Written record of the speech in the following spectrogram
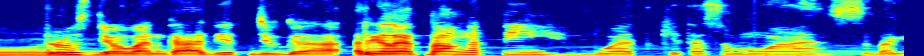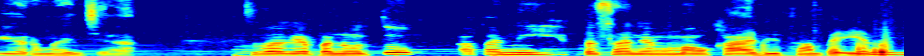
oh, terus iya. jawaban kak Adit juga relate banget nih buat kita semua sebagai remaja sebagai penutup apa nih pesan yang mau Kak Adit sampaikan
